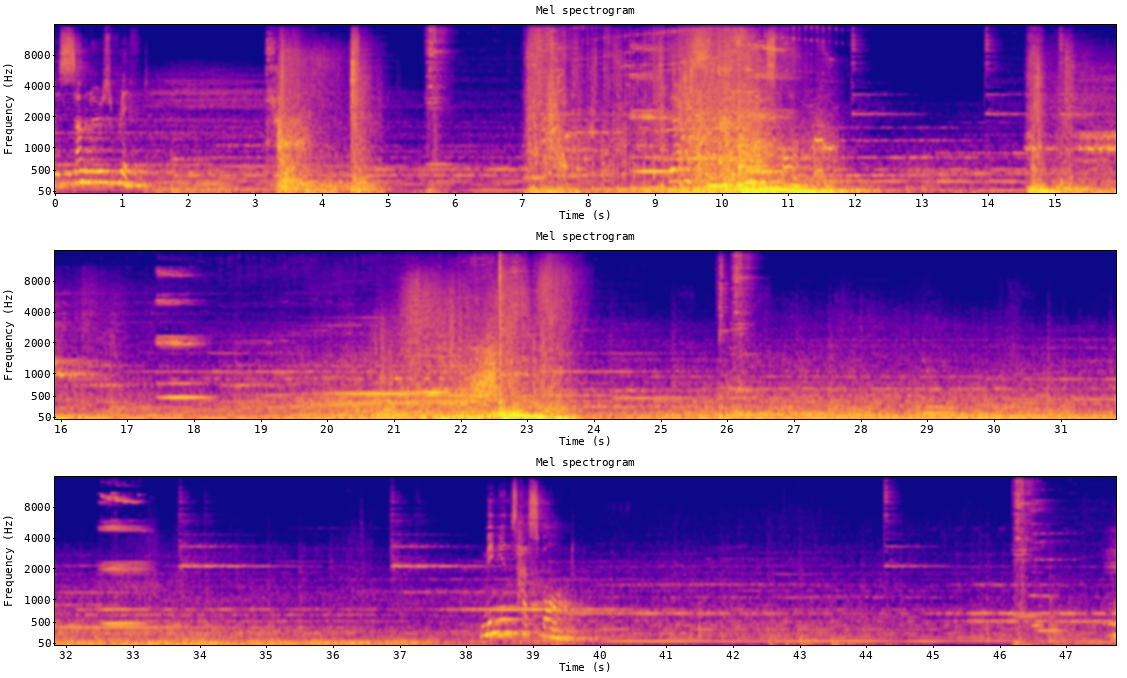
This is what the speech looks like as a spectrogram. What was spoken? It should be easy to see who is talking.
Speaker 1: To Summoner's Rift. Minions have spawned.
